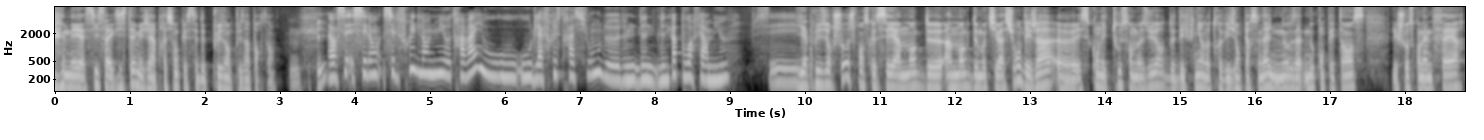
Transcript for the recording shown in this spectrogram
mais euh, si, ça existait, mais j'ai l'impression que c'est de plus en plus important. Sophie Alors, c'est le fruit de l'ennui au travail ou, ou- ou de la frustration de, de- de- de ne pas pouvoir faire mieux? Il y a plusieurs choses. Je pense que c'est un manque de, motivation. Déjà, euh, est-ce qu'on est tous en mesure de définir notre vision personnelle, nos, compétences, les choses qu'on aime faire,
